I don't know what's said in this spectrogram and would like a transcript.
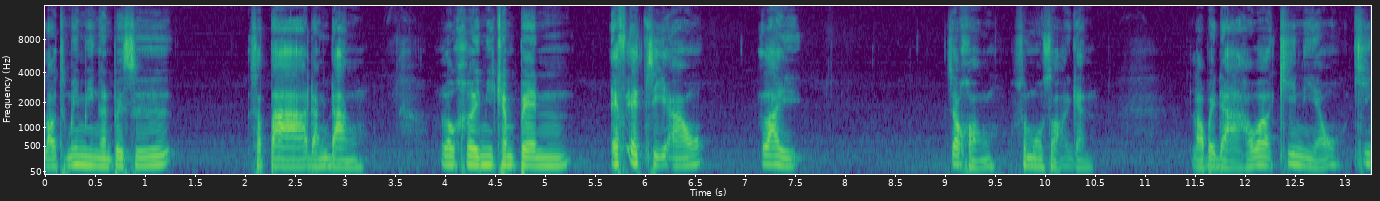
เราถึงไม่มีเงินไปซื้อสตาร์ดัง ๆ เราเคยมีแคมเปญ FSC out ไล่เจ้าของสโมสรกัน เราไปด่าเขาว่าขี้เหนียว ขี้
